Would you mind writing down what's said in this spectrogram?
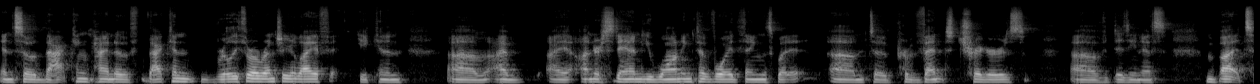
and so that can kind of that can really throw a wrench in your life. It can um, i i understand you wanting to avoid things but um, to prevent triggers of dizziness but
